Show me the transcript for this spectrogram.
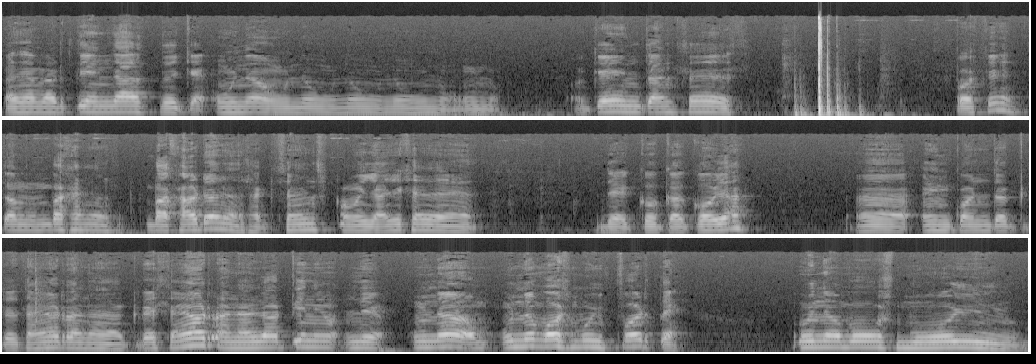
van a ver tiendas de que uno, uno, uno, uno, uno, uno. Ok, entonces, pues sí, también bajan, bajaron las acciones, como ya dije, de, de Coca-Cola Uh, en cuanto a Cristiano Ronaldo, Cristiano Ronaldo tiene una, una voz muy fuerte, una voz muy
